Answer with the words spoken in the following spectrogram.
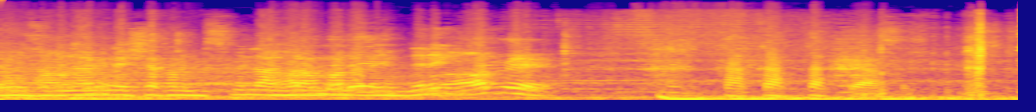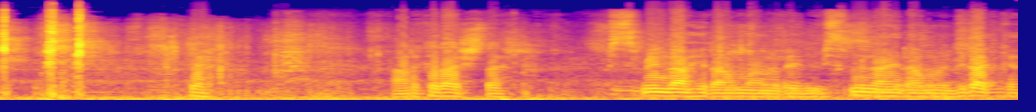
Euzubillahimineşşeytanirracim. Bismillahirrahmanirrahim. Nereye Abi. Tak tak tak Yasin. Gel. Arkadaşlar. Bismillahirrahmanirrahim. Bismillahirrahmanirrahim. Bir dakika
